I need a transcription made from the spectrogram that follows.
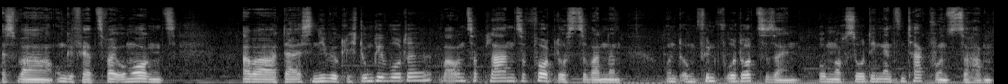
Es war ungefähr zwei Uhr morgens, aber da es nie wirklich dunkel wurde, war unser Plan, sofort loszuwandern und um fünf Uhr dort zu sein, um noch so den ganzen Tag vor uns zu haben.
